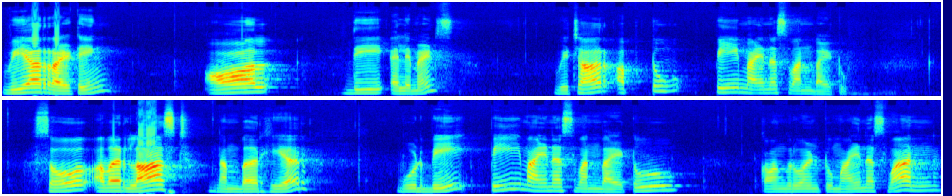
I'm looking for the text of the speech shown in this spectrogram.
we are writing all the elements which are up to p minus 1 by 2. So, our last number here would be p minus 1 by 2 congruent to minus 1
